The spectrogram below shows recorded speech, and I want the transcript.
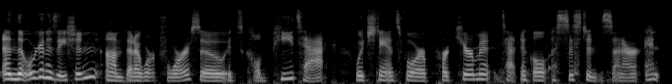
And the organization um, that I work for, so it's called PTAC, which stands for Procurement Technical Assistance Center, and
